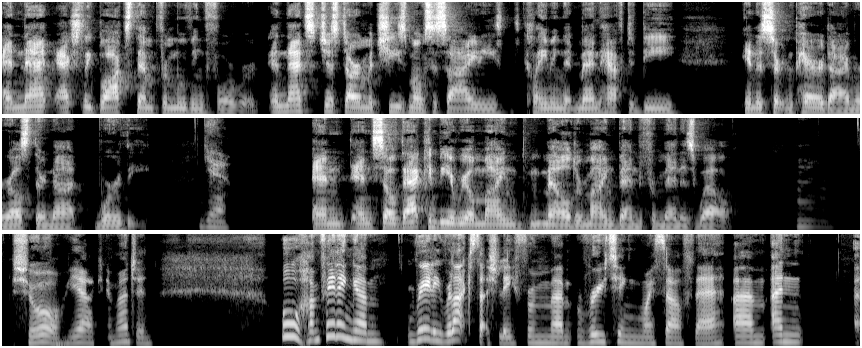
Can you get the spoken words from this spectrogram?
And that actually blocks them from moving forward. And that's just our machismo society claiming that men have to be in a certain paradigm or else they're not worthy yeah. And and so that can be a real mind meld or mind bend for men as well. Sure. Yeah, I can imagine. Oh, I'm feeling um really relaxed actually from um, rooting myself there. Um and uh,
